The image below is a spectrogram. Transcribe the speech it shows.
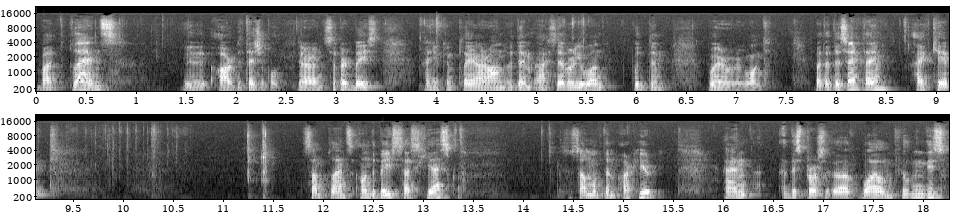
but the plants uh, are detachable. They are on separate base and you can play around with them as ever you want, put them wherever you want. But at the same time, I kept some plants on the base as he asked. So some of them are here and this process uh, while I'm filming this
